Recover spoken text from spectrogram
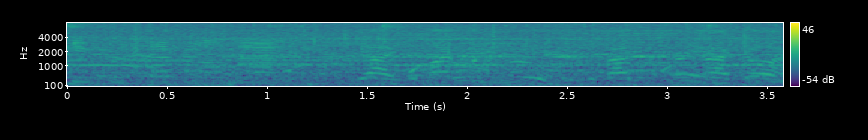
you for stepping on that. Yeah, you might want to move. It's about to turn back on.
